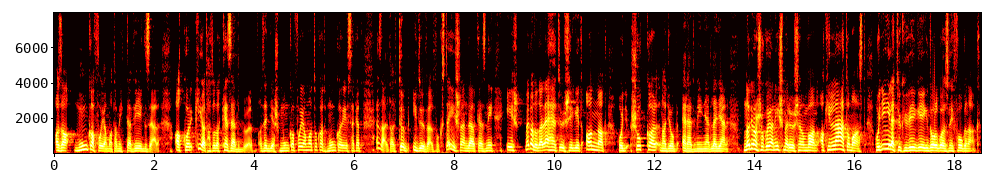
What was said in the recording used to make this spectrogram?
az a munkafolyamat, amit te végzel, akkor kiadhatod a kezedből az egyes munkafolyamatokat, munkarészeket, ezáltal több idővel fogsz te is rendelkezni, és megadod a lehetőségét annak, hogy sokkal nagyobb eredményed legyen. Nagyon sok olyan ismerősöm van, akin látom azt, hogy életük végéig dolgozni fognak.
